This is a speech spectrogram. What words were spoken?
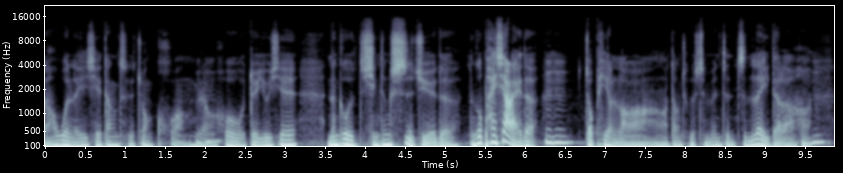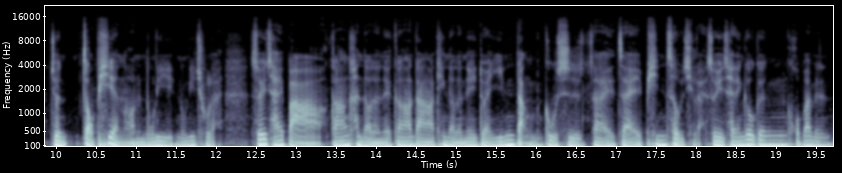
然后问了一些当时的状况，然后对有一些能够形成视觉的、能够拍下来的照片啦，当初的身份证之类的啦，哈，就照片啊，努力努力出来，所以才把刚刚看到的那、刚刚大家听到的那一段音档的故事再再拼凑起来，所以才能够跟伙伴们。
